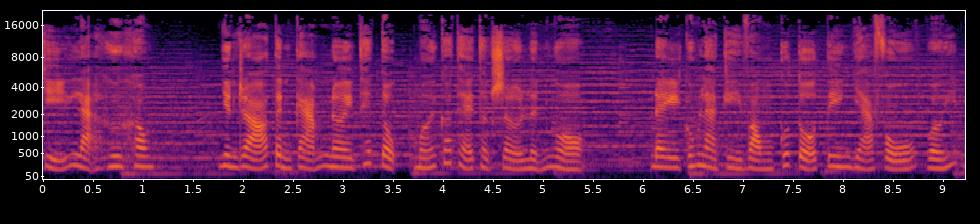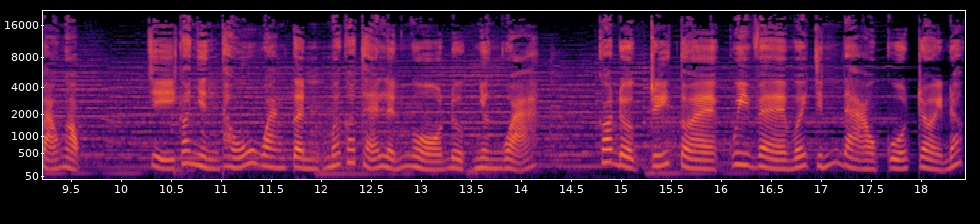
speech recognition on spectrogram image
chỉ là hư không nhìn rõ tình cảm nơi thế tục mới có thể thực sự lĩnh ngộ đây cũng là kỳ vọng của tổ tiên giả phụ với Bảo Ngọc. Chỉ có nhìn thấu quan tình mới có thể lĩnh ngộ được nhân quả, có được trí tuệ quy về với chính đạo của trời đất.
